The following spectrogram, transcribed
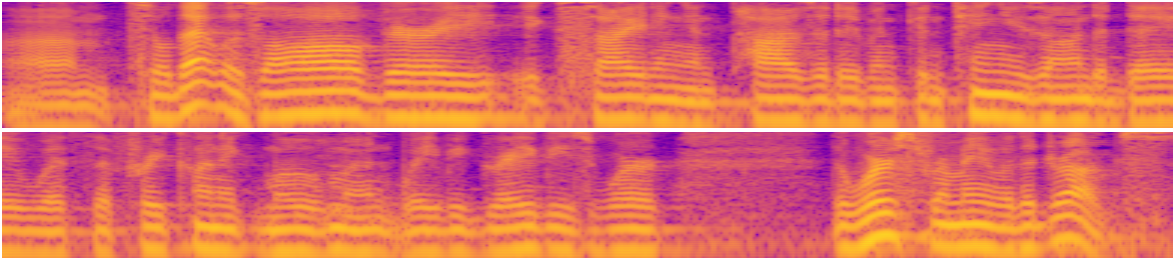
Um, so that was all very exciting and positive and continues on today with the free clinic movement, Wavy Gravy's work. The worst for me were the drugs.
